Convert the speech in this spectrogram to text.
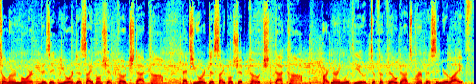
To learn more, visit yourdiscipleshipcoach.com. That's yourdiscipleshipcoach.com. Partnering with you to fulfill God's purpose in your life.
